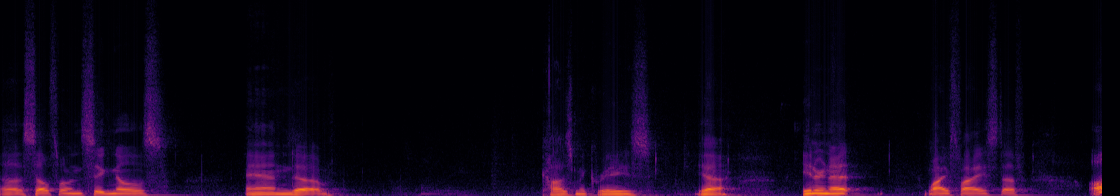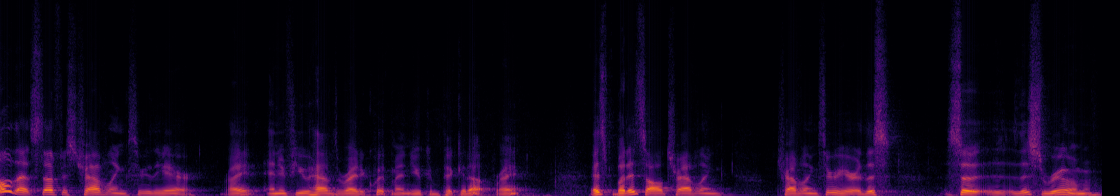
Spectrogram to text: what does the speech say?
uh, cell phone signals, and uh, cosmic rays. Yeah. Internet, Wi Fi stuff. All that stuff is traveling through the air, right? And if you have the right equipment, you can pick it up, right? It's, but it's all traveling, traveling through here. This, so this room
